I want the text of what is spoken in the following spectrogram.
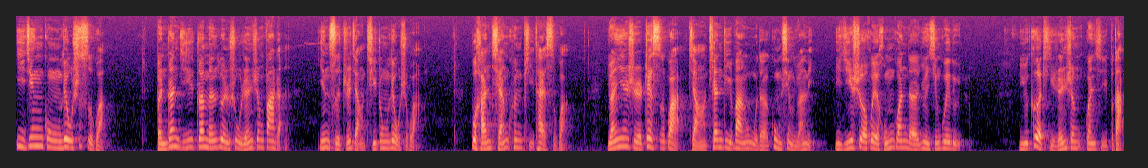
易经》共六十四卦。本专辑专门论述人生发展，因此只讲其中六十卦，不含乾坤否泰四卦。原因是这四卦讲天地万物的共性原理，以及社会宏观的运行规律，与个体人生关系不大。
